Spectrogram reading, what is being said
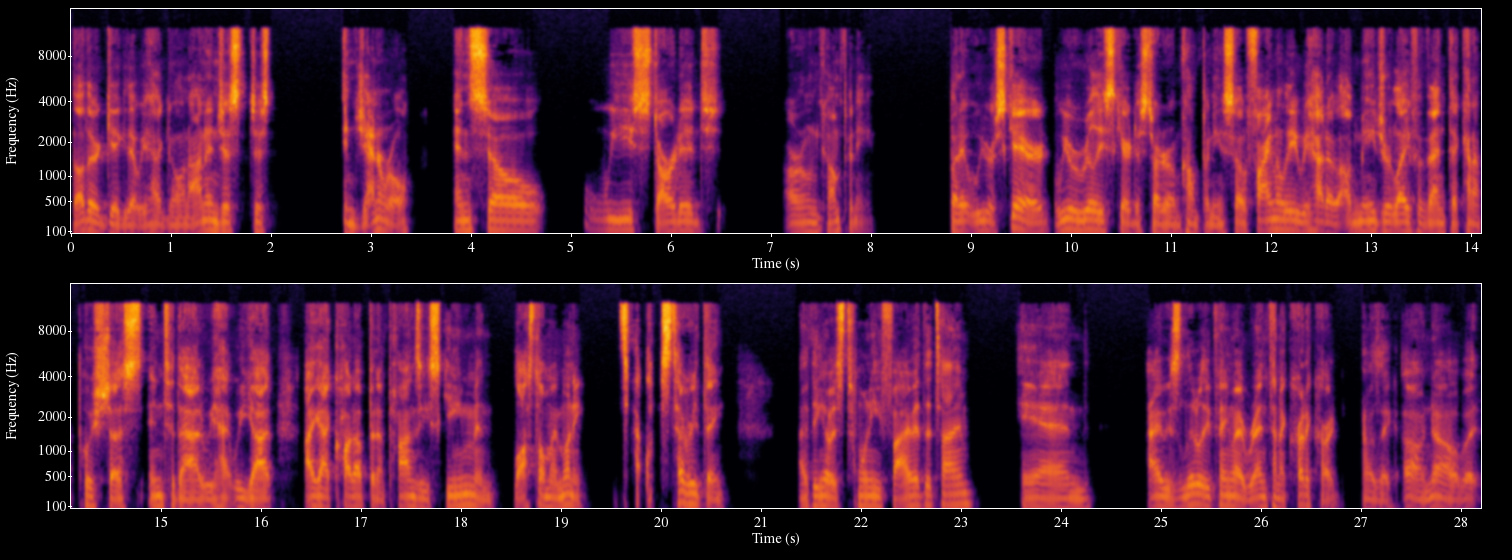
the other gig that we had going on and just just in general and so we started our own company but it, we were scared we were really scared to start our own company so finally we had a, a major life event that kind of pushed us into that we had we got i got caught up in a ponzi scheme and lost all my money i lost everything i think i was 25 at the time and I was literally paying my rent on a credit card. I was like, oh no, but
